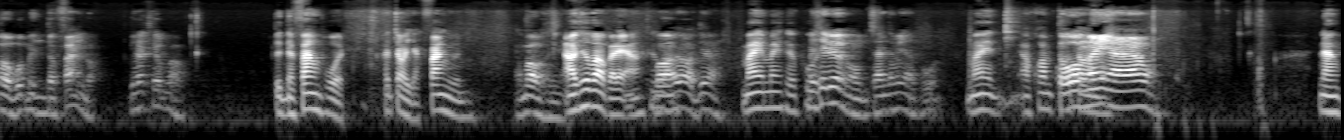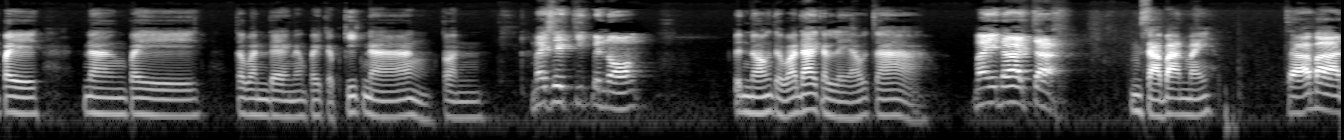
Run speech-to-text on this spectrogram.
บอกว่าเป็นตะฟังดอกเวลาเธอบอกเป็นแต่ฟังโพดเขาเจ้าอยากฟังอยู่นี่เขาบอกสิเอาเธอบอกก็ได้เอาเธอบอกเว้าเธอบอกที่ไหนไม่ไม่เธอพูด ไม่ใช่เรื่องของฉันฉันไม่อยากพูดไม่เอาความโตะโอ้ตะวันไม่เอา นางไปนางไป ตะวันแดงนางไปกับกิ๊กนาง ตอนไม่ใช่กิ๊กเป็นน้อง เป็นน้องแต่ว่าได้กันแล้วจ้า ไม่ได้จ้ะมึงสาบานไหม สาบาน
